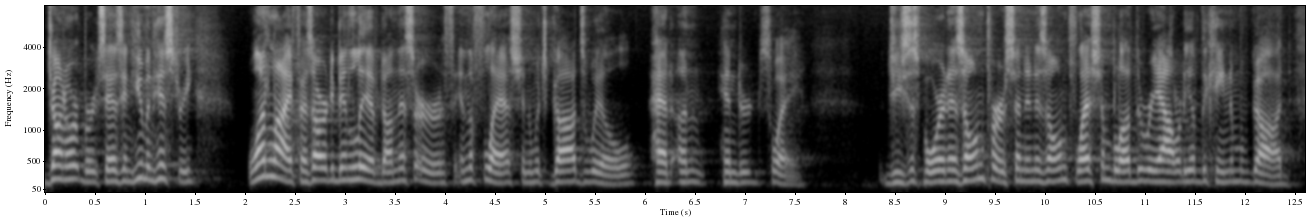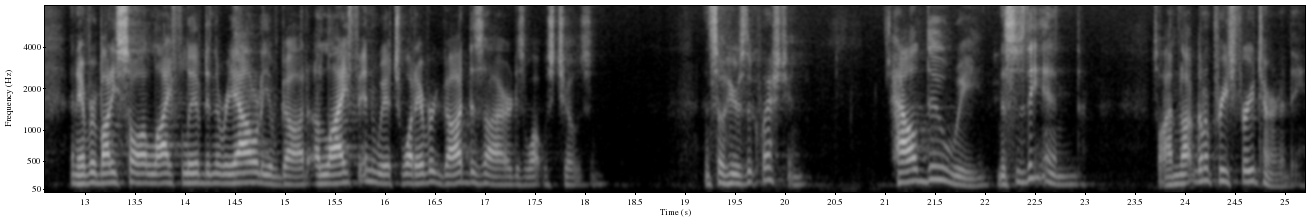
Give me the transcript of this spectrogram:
John Ortberg says in human history, one life has already been lived on this earth in the flesh in which God's will had unhindered sway. Jesus bore in his own person, in his own flesh and blood, the reality of the kingdom of God. And everybody saw a life lived in the reality of God, a life in which whatever God desired is what was chosen. And so here's the question How do we, this is the end, so I'm not going to preach for eternity.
